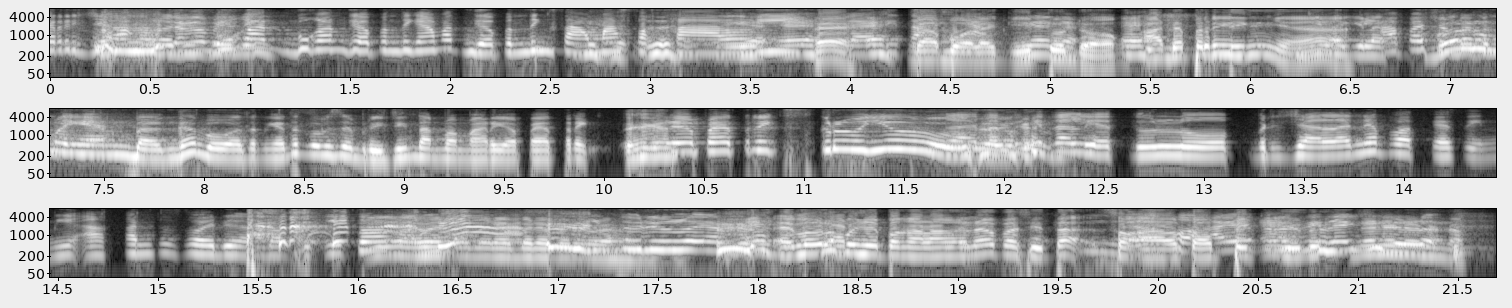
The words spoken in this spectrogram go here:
kerja Jangan bukan bukan gak penting amat, gak penting sama sekali. Eh, Nggak Eh, gak boleh gitu Nggak, dong. nggak. Eh, Ada pentingnya. Apa Gue coba lumayan bangga bahwa ternyata gue bisa bridging tanpa Mario Patrick. kan? Mario Patrick, screw you. Nggak, tapi kita lihat dulu berjalannya podcast ini akan sesuai dengan topik itu. Iya itu dulu yang Emang lu punya pengalaman apa sih tak soal Iya, topik gitu? ayo, No, no, no, no, no.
